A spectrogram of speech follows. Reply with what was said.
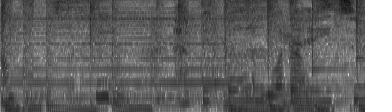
uncle is gonna feed me and everyone else.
